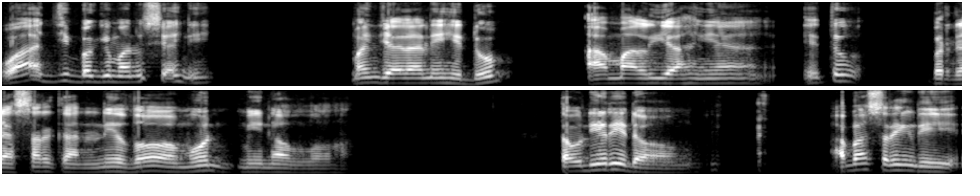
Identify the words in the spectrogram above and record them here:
Wajib bagi manusia ini menjalani hidup amaliyahnya itu berdasarkan nidhamun minallah. Tahu diri dong. Abah sering di,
